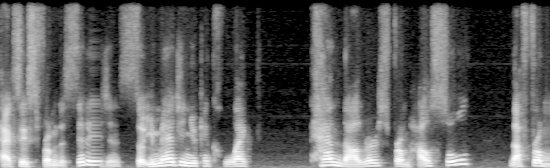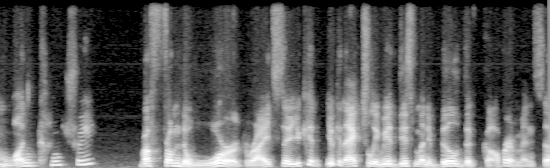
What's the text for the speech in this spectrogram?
taxes from the citizens. So imagine you can collect ten dollars from household, not from one country, but from the world, right? So you can you can actually with this money build the government. So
